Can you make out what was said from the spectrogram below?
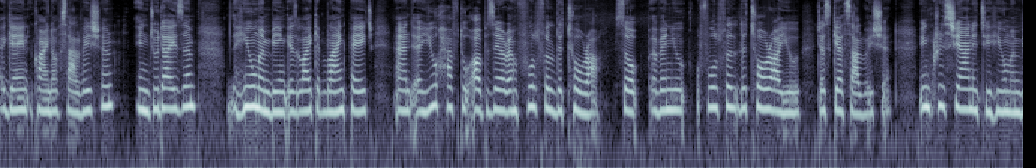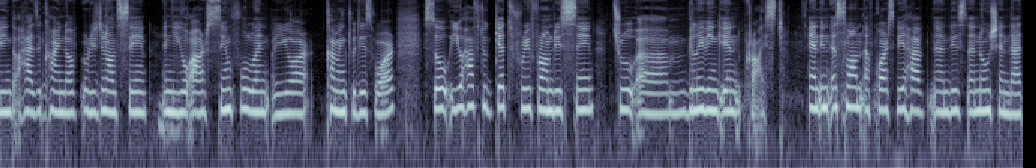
again kind of salvation. In Judaism, the human being is like a blank page, and uh, you have to observe and fulfill the Torah. So uh, when you fulfill the Torah, you just get salvation. In Christianity, human being has a kind of original sin, and you are sinful when you are coming to this world. So you have to get free from this sin through um, believing in Christ. And in Islam, of course, we have uh, this uh, notion that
